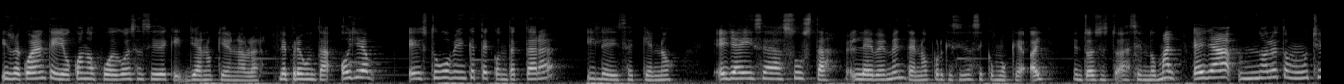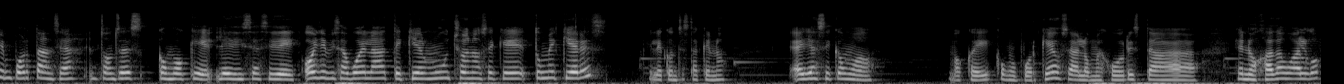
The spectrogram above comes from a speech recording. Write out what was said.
Y recuerden que yo cuando juego es así de que ya no quieren hablar. Le pregunta, oye, ¿estuvo bien que te contactara? Y le dice que no. Ella ahí se asusta levemente, ¿no? Porque si es así como que, ay, entonces estoy haciendo mal. Ella no le tomó mucha importancia, entonces como que le dice así de, oye bisabuela, te quiero mucho, no sé qué, ¿tú me quieres? Y le contesta que no. Ella así como, ok, como por qué, o sea, a lo mejor está enojada o algo.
